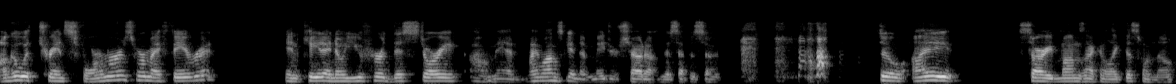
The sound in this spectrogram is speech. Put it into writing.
I'll go with Transformers were my favorite. And Kate, I know you've heard this story. Oh man, my mom's getting a major shout out in this episode. so I, sorry, mom's not gonna like this one though.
